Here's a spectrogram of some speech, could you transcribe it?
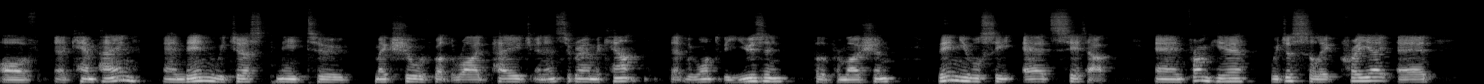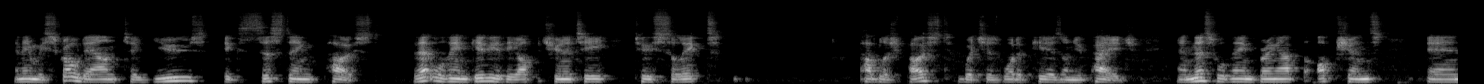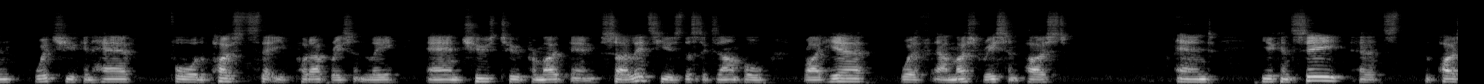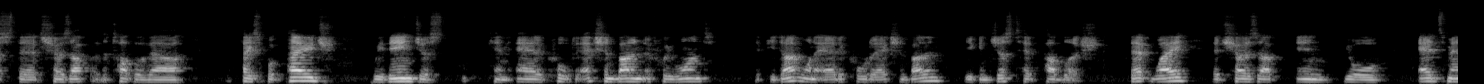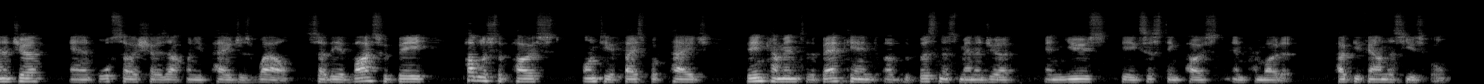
of a campaign and then we just need to make sure we've got the right page and Instagram account that we want to be using for the promotion. Then you will see ad setup. And from here, we just select create ad and then we scroll down to use existing post. That will then give you the opportunity to select publish post, which is what appears on your page. And this will then bring up the options in which you can have for the posts that you've put up recently and choose to promote them. So let's use this example right here with our most recent post. And you can see it's the post that shows up at the top of our Facebook page. We then just can add a call to action button if we want if you don't want to add a call to action button, you can just hit publish. That way, it shows up in your ads manager and it also shows up on your page as well. So the advice would be publish the post onto your Facebook page, then come into the back end of the business manager and use the existing post and promote it. Hope you found this useful.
